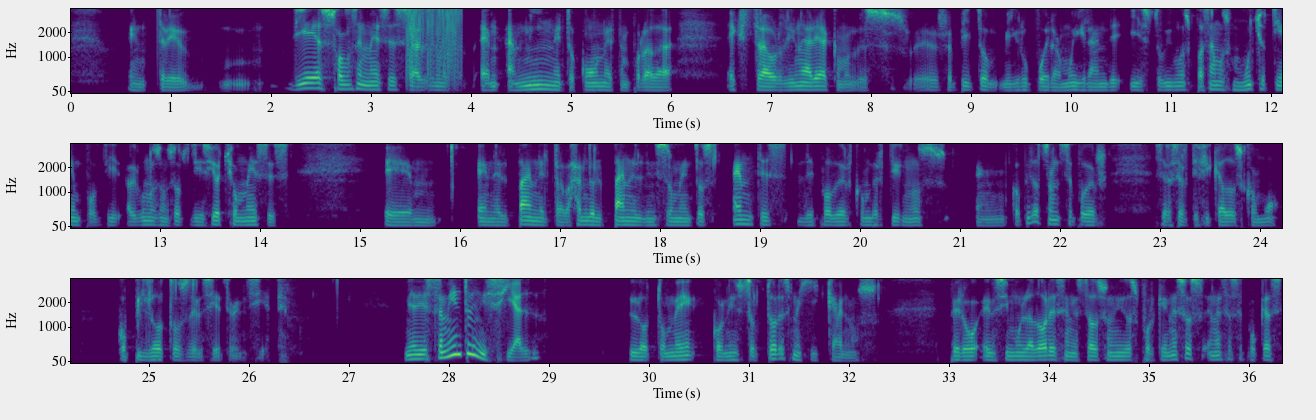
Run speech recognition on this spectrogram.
entre, mm, 10, 11 meses, a mí me tocó una temporada extraordinaria, como les, eh, repito, mi grupo era muy grande y estuvimos pasamos mucho tiempo, algunos de nosotros 18 meses, em, en el panel, trabajando el panel de instrumentos antes de poder convertirnos en copilotos, antes de poder ser certificados como copilotos del 727. Mi adiestramiento inicial lo tomé con instructores mexicanos, pero en simuladores en Estados Unidos, porque en esos en esas épocas,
